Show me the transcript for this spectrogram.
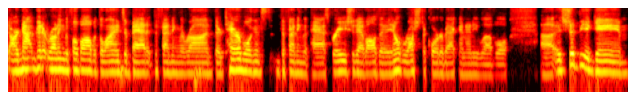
are not good at running the football, but the Lions are bad at defending the run. They're terrible against defending the pass. Brady should have all day. They don't rush the quarterback on any level. Uh, it should be a game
